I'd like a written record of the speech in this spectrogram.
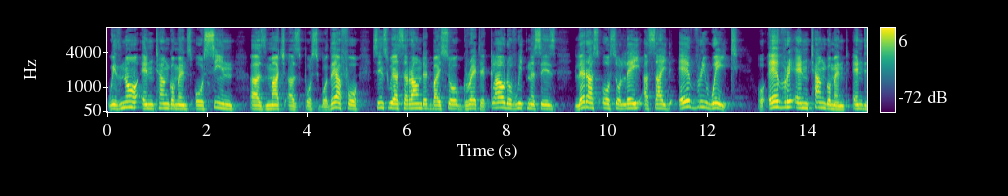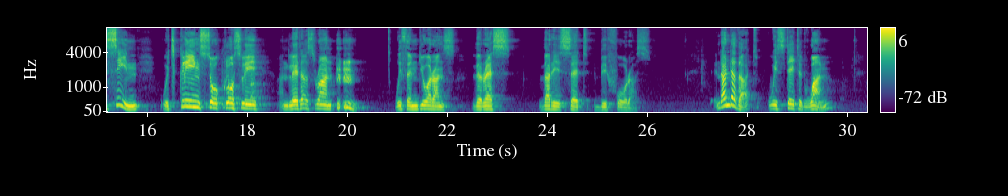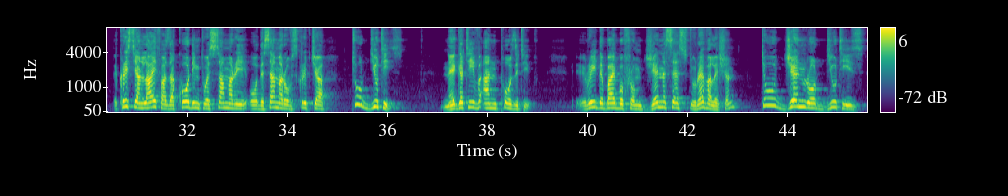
With no entanglements or sin as much as possible. Therefore, since we are surrounded by so great a cloud of witnesses, let us also lay aside every weight or every entanglement and sin which clings so closely, and let us run with endurance the race that is set before us. And under that, we stated one, the Christian life has, according to a summary or the summary of scripture, two duties, negative and positive. Read the Bible from Genesis to Revelation. Two general duties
